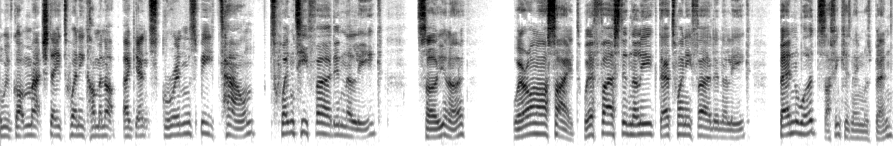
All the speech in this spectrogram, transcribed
we've got match day 20 coming up against Grimsby Town, 23rd in the league. So, you know, we're on our side. We're first in the league. They're 23rd in the league. Ben Woods, I think his name was Ben,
